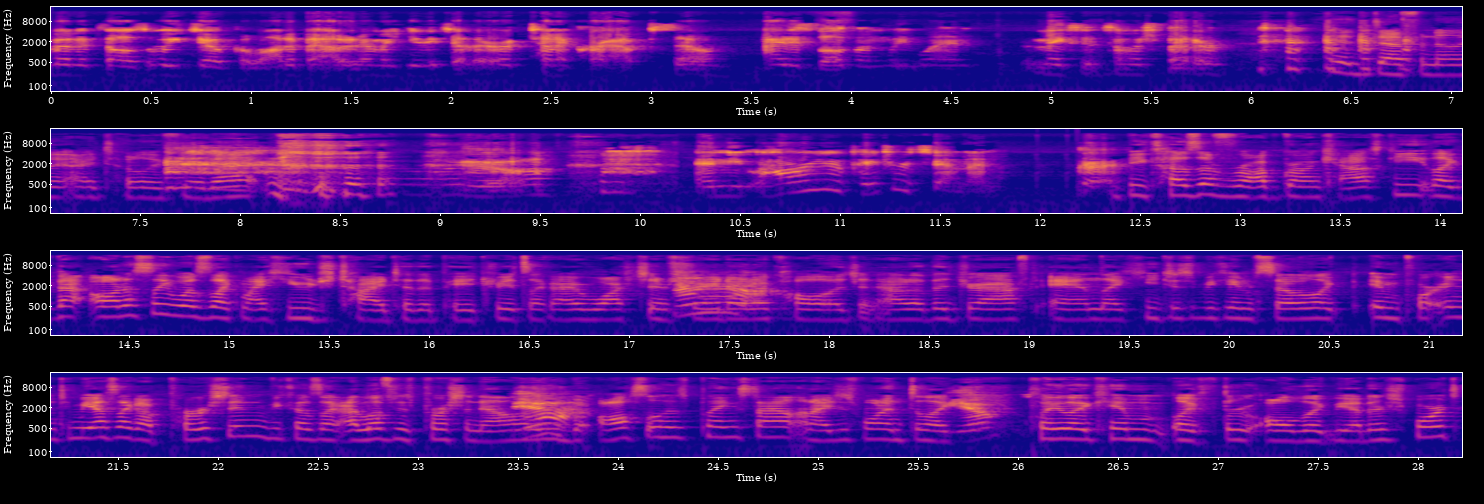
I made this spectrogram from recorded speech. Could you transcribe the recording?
but it's also we joke a lot about it, and we give each other a ton of crap. So I just love when we win. It makes it so much better. yeah, definitely. I totally feel that. yeah. And you, how are you a Patriots fan then? Because of Rob Gronkowski. Like that honestly was like my huge tie to the Patriots. Like I watched him straight oh, yeah. out of college and out of the draft and like he just became so like important to me as like a person because like I loved his personality yeah. but also his playing style and I just wanted to like yep. play like him like through all like the other sports.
